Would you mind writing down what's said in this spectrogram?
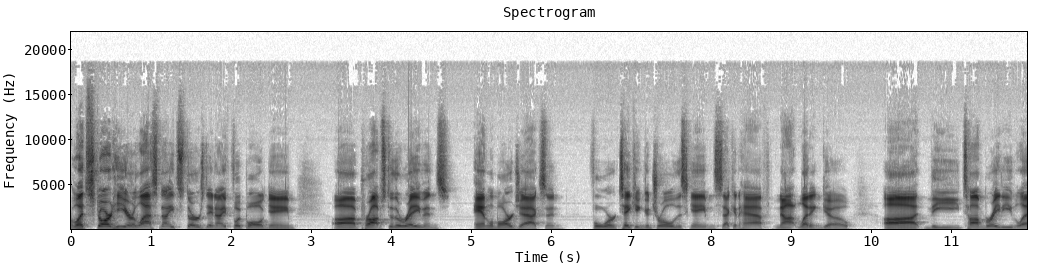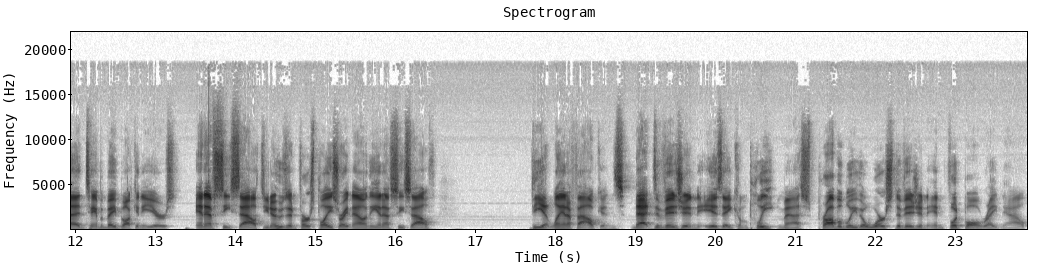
let's start here. Last night's Thursday night football game. Uh, props to the Ravens and Lamar Jackson for taking control of this game in the second half, not letting go. Uh, the Tom Brady led Tampa Bay Buccaneers, NFC South. Do you know who's in first place right now in the NFC South? the Atlanta Falcons. That division is a complete mess, probably the worst division in football right now.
